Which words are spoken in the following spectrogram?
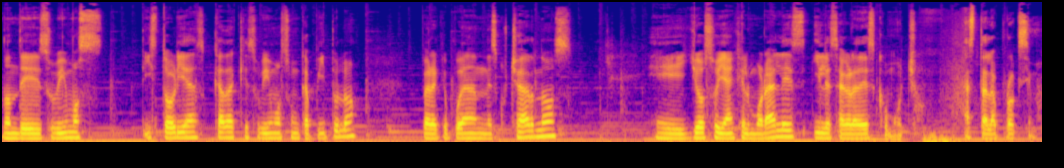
donde subimos historias cada que subimos un capítulo para que puedan escucharnos. Eh, yo soy Ángel Morales y les agradezco mucho. Hasta la próxima.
